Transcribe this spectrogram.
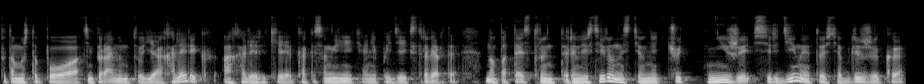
потому что по темпераменту я холерик, а холерики, как и сангвиники, они, по идее, экстраверты. Но по тесту интроверсированности у меня чуть ниже середины, то есть я ближе к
